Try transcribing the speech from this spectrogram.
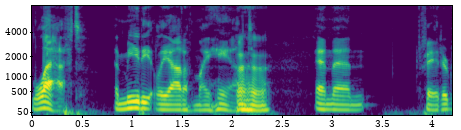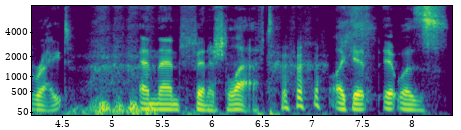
left immediately out of my hand, Uh-huh. and then faded right, and then finished left. like it, it was,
